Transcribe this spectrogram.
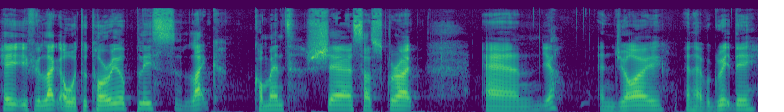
hey if you like our tutorial please like comment share subscribe and yeah enjoy and have a great day.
